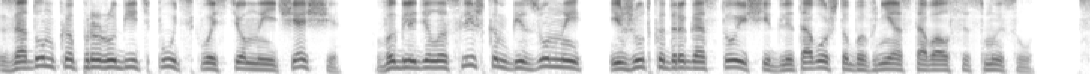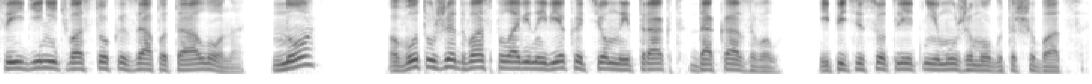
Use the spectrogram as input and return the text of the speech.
Задумка прорубить путь сквозь темные чащи выглядела слишком безумной и жутко дорогостоящей для того, чтобы в ней оставался смысл соединить восток и запад Алона. Но вот уже два с половиной века темный тракт доказывал, и пятисотлетние мужи могут ошибаться.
